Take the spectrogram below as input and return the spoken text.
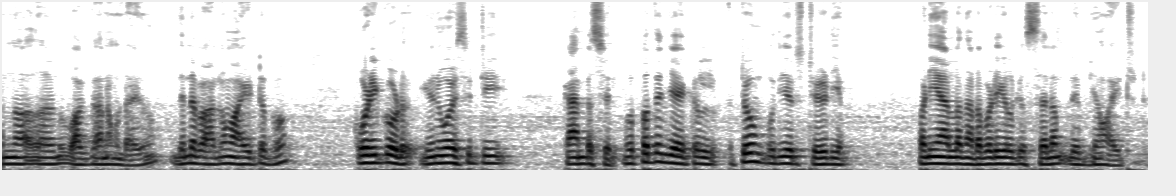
എന്നതായിരുന്നു വാഗ്ദാനമുണ്ടായിരുന്നു. ഇതിന്റെ ഭാഗമായിട്ടിപ്പോൾ കോഴിക്കോട് യൂണിവേഴ്സിറ്റി ക്യാമ്പസിൽ മുപ്പത്തഞ്ച് ഏക്കറിൽ ഏറ്റവും പുതിയൊരു സ്റ്റേഡിയം പണിയാനുള്ള നടപടികൾക്ക് സ്ഥലം ലഭ്യമായിട്ടുണ്ട്.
